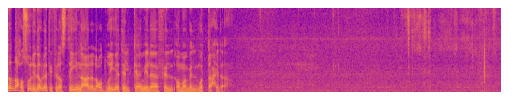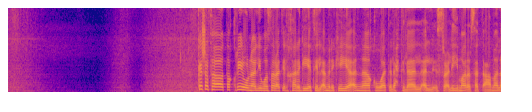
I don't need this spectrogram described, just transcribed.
ضد حصول دولة فلسطين على العضوية الكاملة في الأمم المتحدة. كشف تقرير لوزارة الخارجية الأمريكية أن قوات الاحتلال الإسرائيلي مارست أعمال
